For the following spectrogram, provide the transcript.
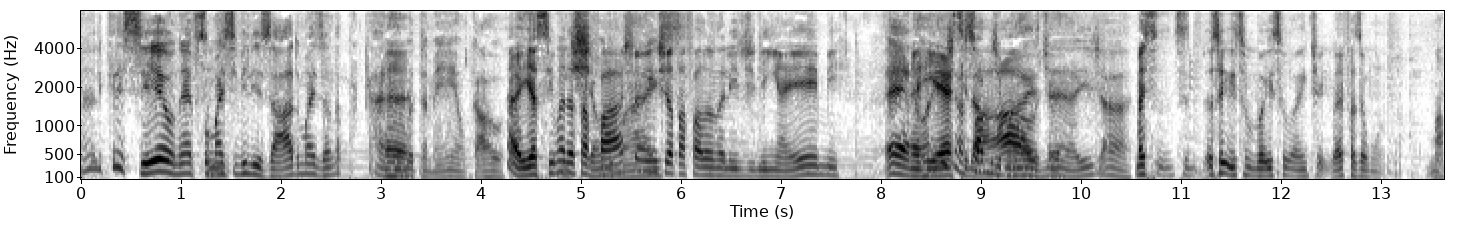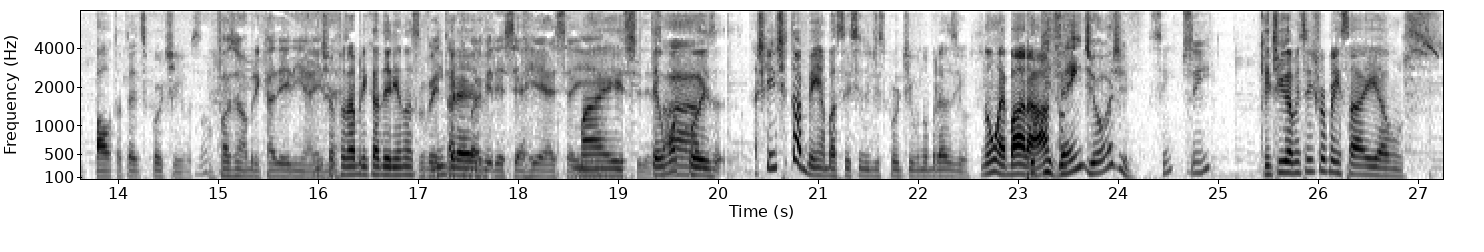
É, Ele cresceu, né? Ficou Sim. mais civilizado, mas anda pra caramba É. também. É um carro. É, e acima dessa faixa, a demais. gente já tá falando ali de linha M. É, não, RS já da sobe demais, Audi, né? Aí já. Mas eu sei, isso, isso a gente vai fazer uma, uma pauta até de esportivos. Vamos fazer uma brincadeirinha A aí. gente né? vai fazer uma brincadeirinha nas, em Aproveitar que breve. vai vir esse RS aí. mas tem uma coisa. Acho que a gente tá bem abastecido de esportivo no Brasil. Não é O barato. que vende hoje? Sim. Sim. Que antigamente, se a gente for pensar aí há uns.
